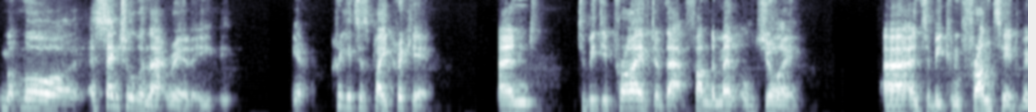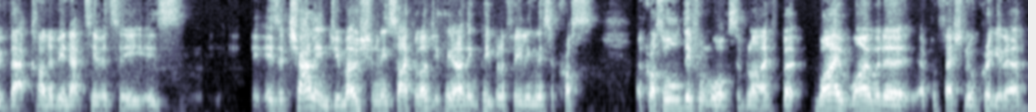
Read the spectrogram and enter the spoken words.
more essential than that, really. You know, cricketers play cricket, and to be deprived of that fundamental joy uh, and to be confronted with that kind of inactivity is is a challenge emotionally, psychologically. And I think people are feeling this across across all different walks of life. But why why would a, a professional cricketer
